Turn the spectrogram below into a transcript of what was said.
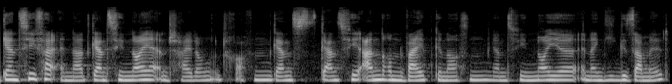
ganz viel verändert, ganz viel neue Entscheidungen getroffen, ganz, ganz viel anderen Vibe genossen, ganz viel neue Energie gesammelt.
